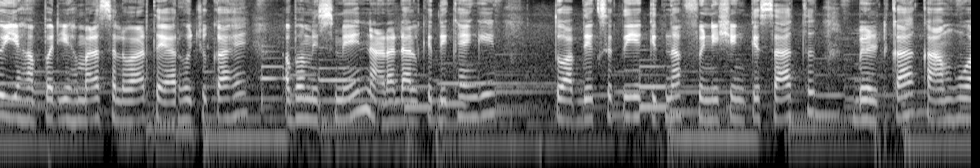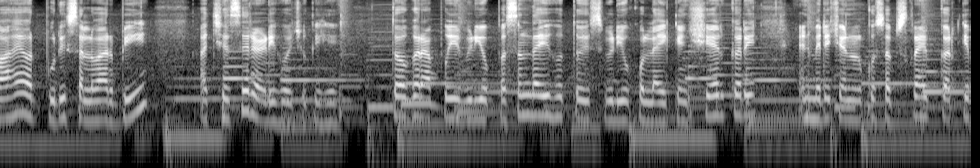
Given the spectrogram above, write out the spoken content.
तो यहाँ पर ये हमारा सलवार तैयार हो चुका है। अब हम इसमें नाड़ा डाल के दिखाएँगे। तो आप देख सकते हैं कितना फिनिशिंग के साथ बेल्ट का काम हुआ है और पूरी सलवार भी अच्छे से रेडी हो चुकी है। तो अगर आपको ये वीडियो पसंद आई हो तो इस वीडियो को लाइक एंड शेयर करें एंड मेरे चैनल को सब्सक्राइब करके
